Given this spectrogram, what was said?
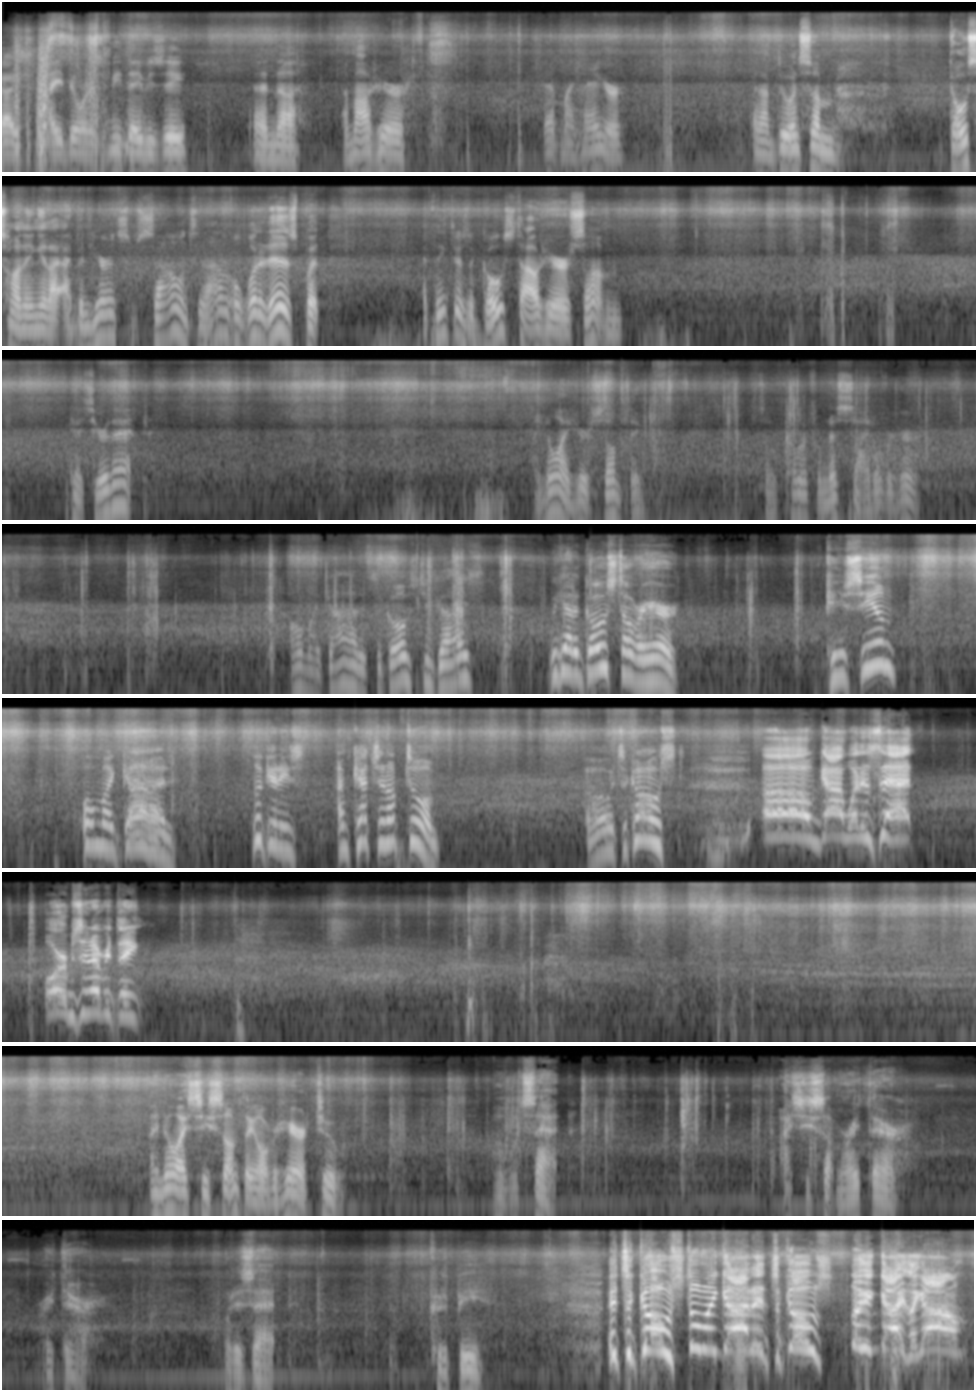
guys, how you doing? It's me, Davey Z, and uh, I'm out here at my hangar, and I'm doing some ghost hunting, and I, have been hearing some sounds, and I don't know what it is, but I think there's a ghost out here or something. You guys hear that? I know I hear something. So I'm coming from this side over here. Oh my God, it's a ghost, you guys. We got a ghost over here. Can you see him? Oh my God. Look at he's, I'm catching up to him. Oh, it's a ghost. Oh God, what is that? Orbs and everything. I know I see something over here too. Oh, what's that? I see something right there. Right there. What is that? Could it be? It's a ghost! Oh my god, it's a ghost! Look at guys, I got him!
